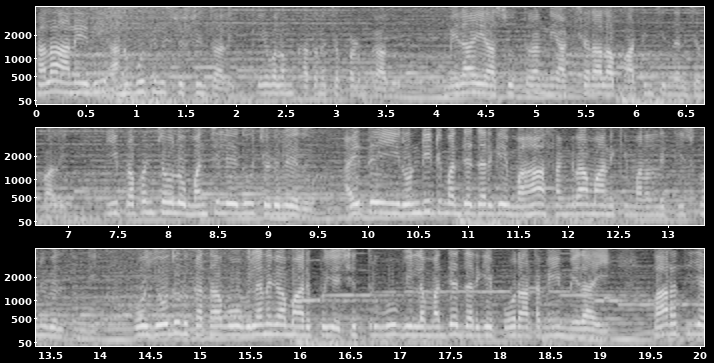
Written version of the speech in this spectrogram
కళ అనేది అనుభూతిని సృష్టించాలి. కేవలం కథను చెప్పడం కాదు. మిరాయి ఆ సూత్రాన్ని అక్షరాలా పాటించిందని చెప్పాలి. ఈ ప్రపంచంలో మంచి లేదు చెడు లేదు. అయితే ఈ రెండింటి మధ్య జరిగే మహా సంగ్రామానికి మనల్ని తీసుకుని వెళ్తుంది. ఓ యోధుడు కథ ఓ విలన్గా మారిపోయే శత్రువు వీళ్ళ మధ్య జరిగే పోరాటమే మిరాయి. భారతీయ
